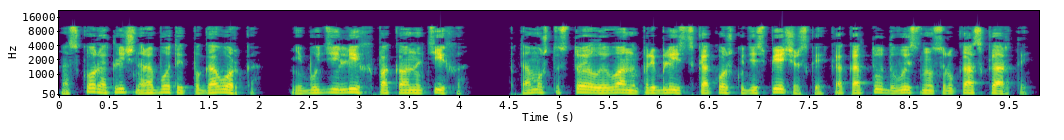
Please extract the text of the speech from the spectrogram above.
На скорой отлично работает поговорка «Не буди лих, пока оно тихо», потому что стоило Ивану приблизиться к окошку диспетчерской, как оттуда высунулась рука с картой.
